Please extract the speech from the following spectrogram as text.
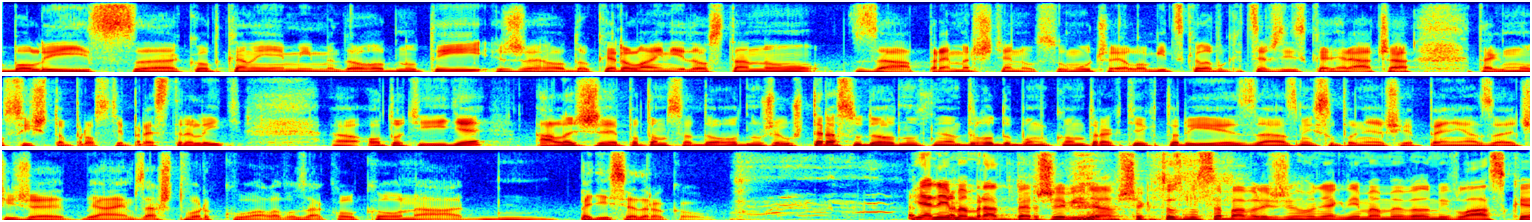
boli s Kotkaniem dohodnutí, že ho do Caroliny dostanú za premrštenú sumu, čo je logické, lebo keď chceš získať hráča, tak musíš to proste prestreliť. E, O to ti ide. Ale že potom sa dohodnú, že už teraz sú dohodnutí na dlhodobom kontrakte, ktorý je za zmysluplnejšie peniaze, čiže ja neviem, za štvorku alebo za koľko, na 50 rokov. Ja nemám rád Berževina, však to sme sa bavili, že ho nejak nemáme veľmi v láske.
